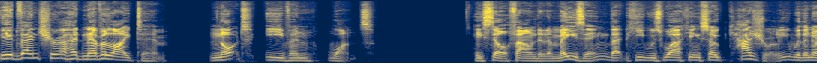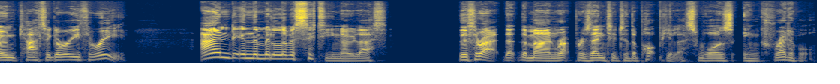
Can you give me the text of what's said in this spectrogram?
The adventurer had never lied to him, not even once. He still found it amazing that he was working so casually with a known Category 3, and in the middle of a city, no less. The threat that the man represented to the populace was incredible,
